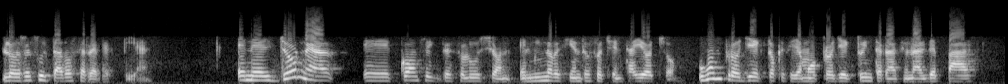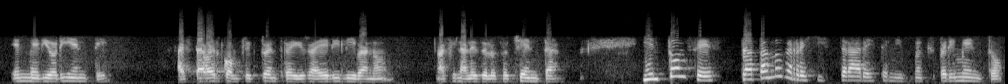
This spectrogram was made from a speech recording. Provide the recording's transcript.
los resultados se revertían. En el Journal eh, Conflict Resolution en 1988, hubo un proyecto que se llamó Proyecto Internacional de Paz en Medio Oriente. Estaba el conflicto entre Israel y Líbano a finales de los 80. Y entonces, tratando de registrar este mismo experimento,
